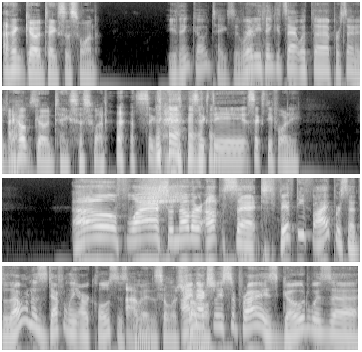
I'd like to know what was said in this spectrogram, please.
I think Goad takes this one. You think Goad takes it? Where do you think it's at with the percentage? I hope Goad takes this one. 60, 60, 60 40. Oh, Flash, another upset. 55%. So that one is definitely our closest I'm one. in so much trouble. I'm actually surprised. Goad was uh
